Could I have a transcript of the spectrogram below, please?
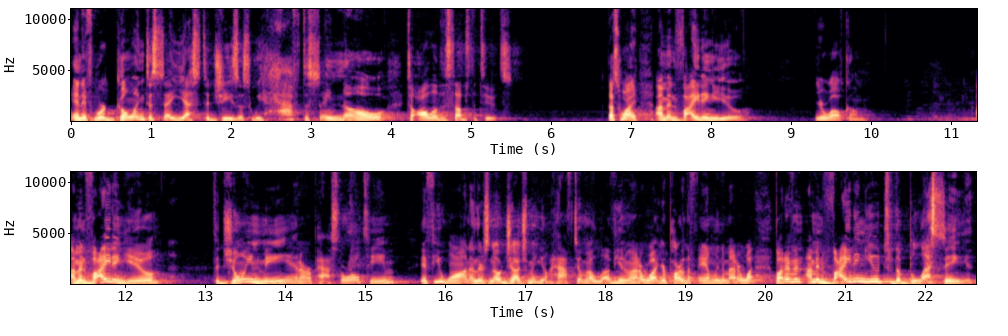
And if we're going to say yes to Jesus, we have to say no to all of the substitutes. That's why I'm inviting you. You're welcome. I'm inviting you to join me in our pastoral team if you want, and there's no judgment. You don't have to. I'm going to love you no matter what. You're part of the family no matter what. But I'm inviting you to the blessing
